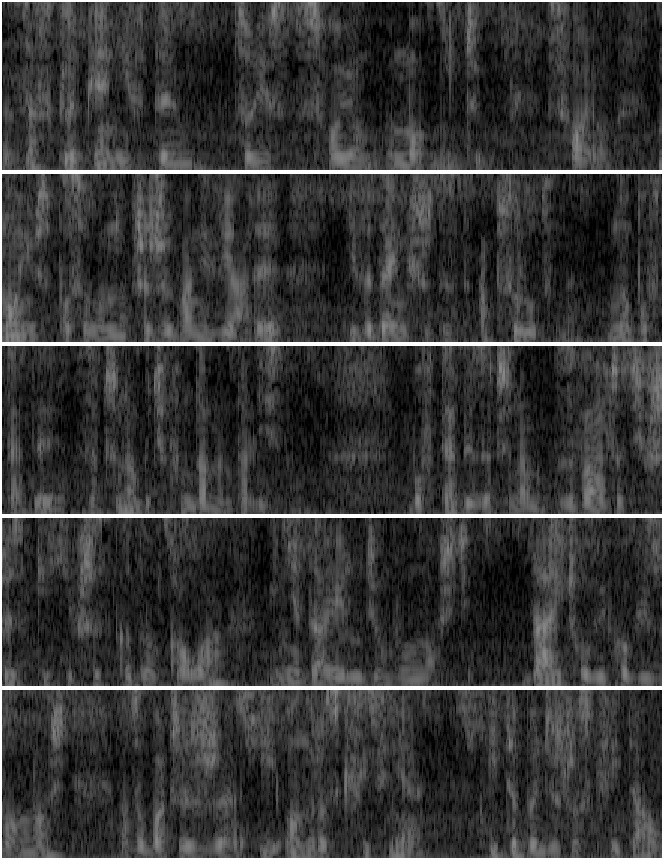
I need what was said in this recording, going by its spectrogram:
zasklepieni w tym, co jest swoją, mo, czy swoją, moim sposobem na przeżywanie wiary, i wydaje mi się, że to jest absolutne, no bo wtedy zaczynam być fundamentalistą, bo wtedy zaczynam zwalczać wszystkich i wszystko dookoła i nie daję ludziom wolności. Daj człowiekowi wolność, a zobaczysz, że i on rozkwitnie, i ty będziesz rozkwitał,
